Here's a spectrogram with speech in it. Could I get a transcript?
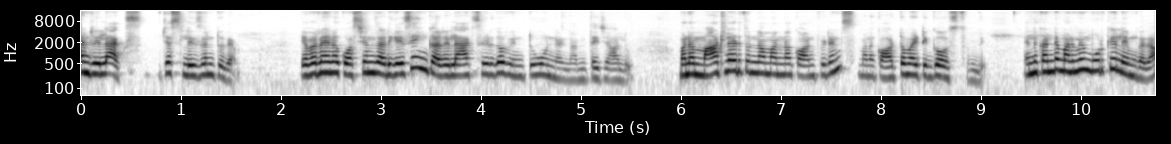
and relax just listen to them ఎవరైనా క్వశ్చన్స్ అడిగేసి ఇంకా రిలాక్స్డ్గా వింటూ ఉండండి అంతే చాలు. మనం మాట్లాడుతున్నామన్న కాన్ఫిడెన్స్ మనకు ఆటోమేటిక్గా వస్తుంది. ఎందుకంటే మనమే ఊరికే కదా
